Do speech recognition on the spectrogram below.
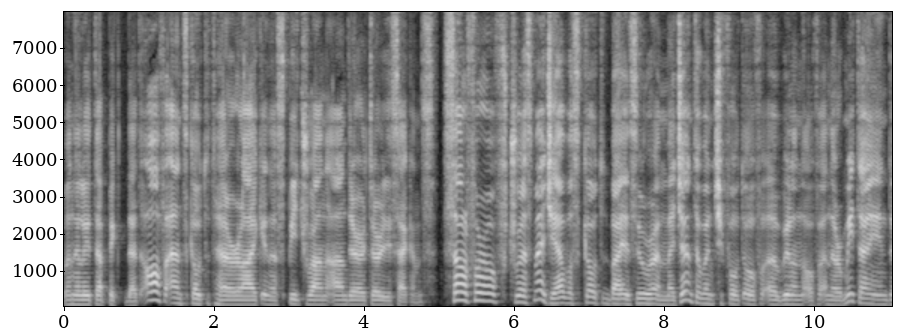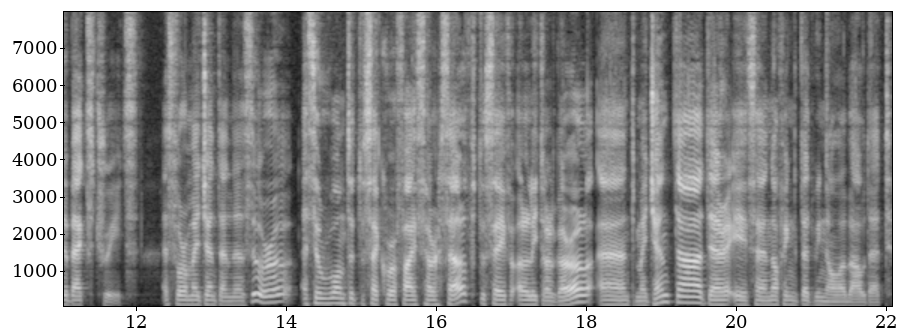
Venalita picked that off and scouted her like in a speedrun under 30 seconds. Sulfur of Tres Magia was scouted by Azure and Magenta when she fought off a villain of Enormita in the back streets. As for Magenta and Azure, Azure wanted to sacrifice herself to save a little girl, and Magenta, there is uh, nothing that we know about that.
